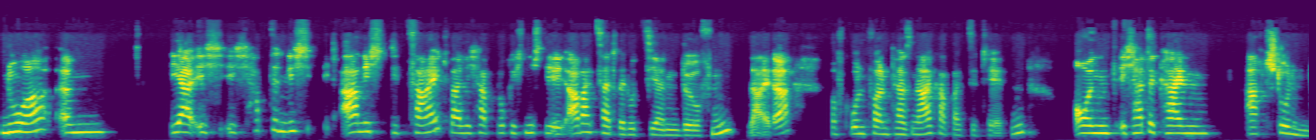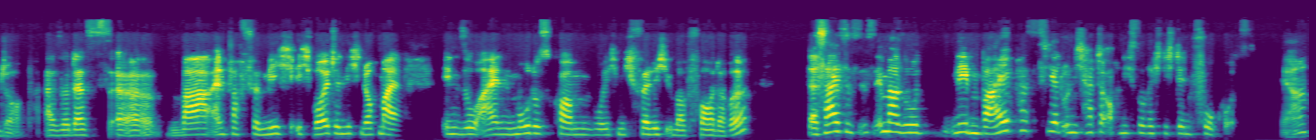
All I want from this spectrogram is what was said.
Nur ähm, ja, ich ich habe nicht a nicht die Zeit, weil ich habe wirklich nicht die Arbeitszeit reduzieren dürfen, leider aufgrund von Personalkapazitäten. Und ich hatte keinen Acht-Stunden-Job. Also das äh, war einfach für mich, ich wollte nicht nochmal in so einen Modus kommen, wo ich mich völlig überfordere. Das heißt, es ist immer so nebenbei passiert und ich hatte auch nicht so richtig den Fokus. Ja,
